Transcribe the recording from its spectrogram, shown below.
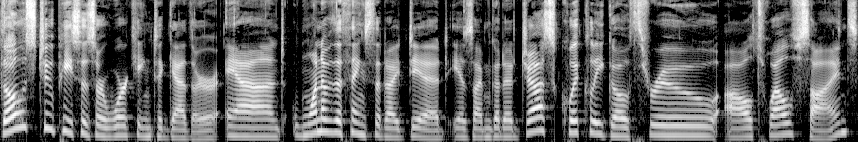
those two pieces are working together. And one of the things that I did is I'm going to just quickly go through all 12 signs.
